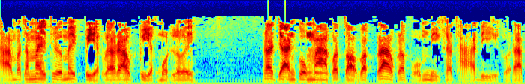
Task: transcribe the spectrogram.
ถามว่าทำไมเธอไม่เปียกแล้วเราเปียกหมดเลย พระอาจารย์กงมาก็ตอบว่ากล้าวกระผมมีคาถาดีขอรับ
